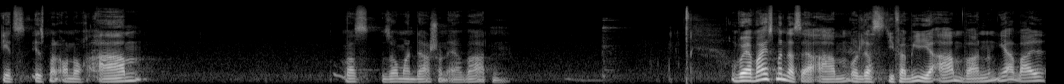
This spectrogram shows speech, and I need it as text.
jetzt ist man auch noch arm. Was soll man da schon erwarten? Und woher weiß man, dass er arm oder dass die Familie arm war? Ja, weil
